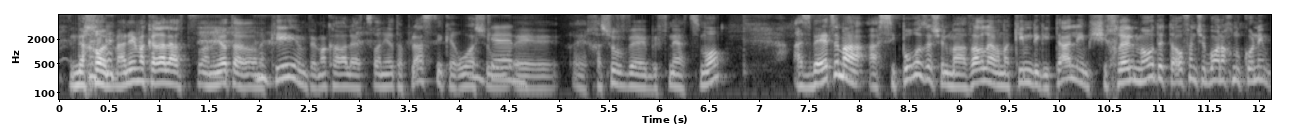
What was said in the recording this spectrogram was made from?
נכון, מעניין מה קרה ליצרניות הארנקים ומה קרה ליצרניות הפלסטיק, אירוע שהוא כן. אה, אה, חשוב בפני עצמו. אז בעצם הסיפור הזה של מעבר לארנקים דיגיטליים שכלל מאוד את האופן שבו אנחנו קונים.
